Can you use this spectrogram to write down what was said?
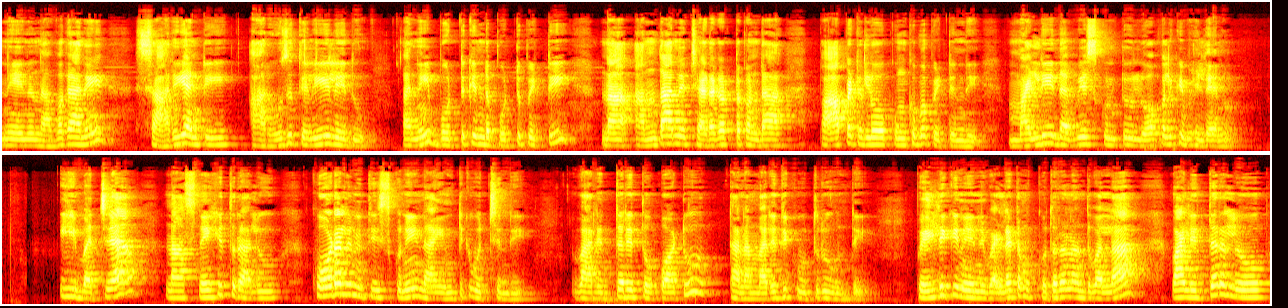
నేను నవ్వగానే సారీ అంటీ ఆ రోజు తెలియలేదు అని బొట్టు కింద బొట్టు పెట్టి నా అందాన్ని చెడగొట్టకుండా పాపటిలో కుంకుమ పెట్టింది. మళ్ళీ నవ్వేసుకుంటూ లోపలికి వెళ్ళాను. ఈ మధ్య నా స్నేహితురాలు కోడలిని తీసుకుని నా ఇంటికి వచ్చింది. వారిద్దరితో పాటు తన మరిది కూతురు ఉంది. పెళ్ళికి నేను వెళ్ళటం కుదరనందువల్ల వాళ్ళిద్దరిలో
